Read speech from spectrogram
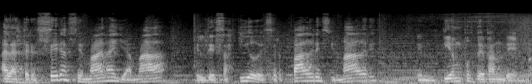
a la tercera semana llamada El desafío de ser padres y madres en tiempos de pandemia.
